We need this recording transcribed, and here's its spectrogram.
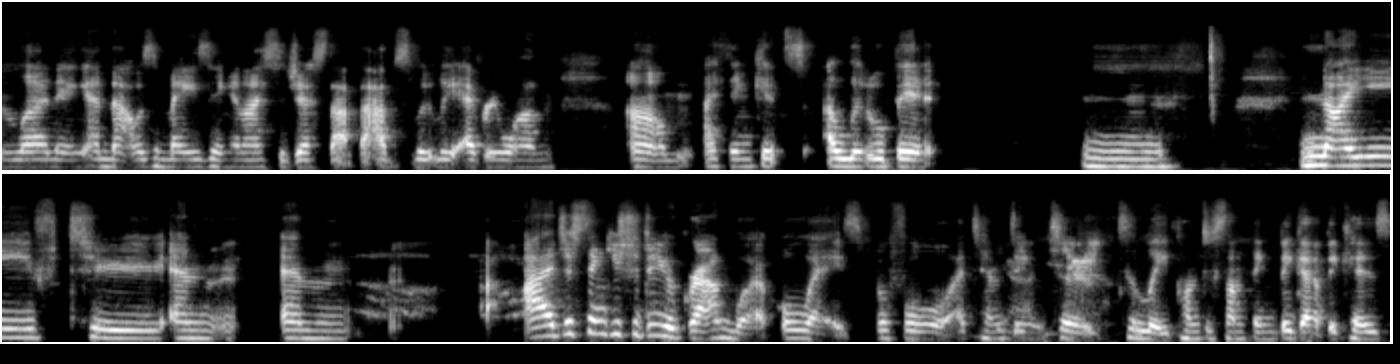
and learning and that was amazing and I suggest that for absolutely everyone. Um, I think it's a little bit mm, naive to and and I just think you should do your groundwork always before attempting yeah. to to leap onto something bigger because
